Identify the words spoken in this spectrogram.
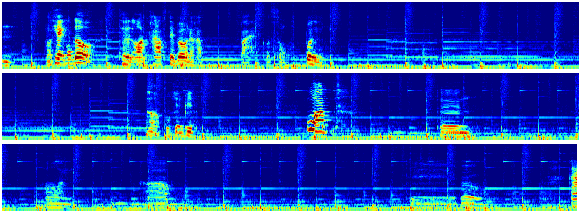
อืมโอเค Google turn on calf table นะครับ ไป กดส่ง ปึ้ง อ้าวกูเขียนผิด what turn on calf table อ่า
